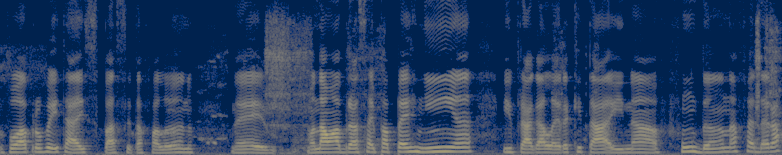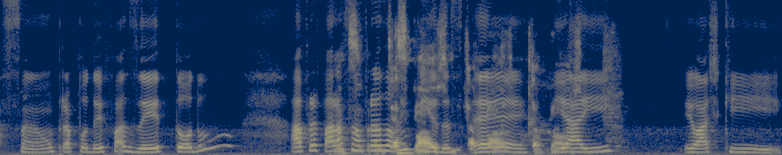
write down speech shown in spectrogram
vou aproveitar esse espaço que você tá falando, né, mandar um abraço aí pra Perninha e pra galera que tá aí na, fundando a federação para poder fazer todo a preparação para as Olimpíadas. é, e aí eu acho que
